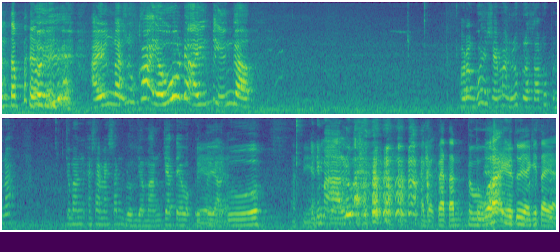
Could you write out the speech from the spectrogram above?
antep. oh, iya. aing nggak suka ya udah aing tinggal orang gue SMA dulu kelas 1 pernah cuman SMS-an belum zaman chat ya waktu Iya, itu ya iya. aduh Masih jadi malu Agak kelihatan Tua tua ya. gitu ya kita ya.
